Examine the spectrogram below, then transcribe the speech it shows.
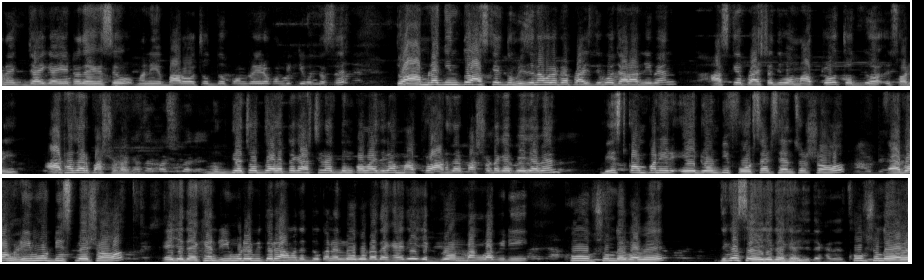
অনেক জায়গায় এটা দেখা গেছে মানে বারো চোদ্দ পনেরো এরকম বিক্রি করতেছে। তো আমরা কিন্তু আজকে একদম রিজনেবল একটা প্রাইস দিব যারা নিবেন আজকে প্রাইসটা দিব মাত্র চোদ্দ সরি আট হাজার পাঁচশো টাকা। মুখ দিয়ে চোদ্দ হাজার টাকা আসছিল একদম কমাই দিলাম মাত্র আট হাজার পাঁচশো টাকায় পেয়ে যাবেন। বেস্ট কোম্পানির এই ড্রোনটি ফোর সাইড সেন্সর সহ এবং রিমোট ডিসপ্লে সহ। এই যে দেখেন রিমোটের ভিতরে আমাদের দোকানের লোগোটা দেখাই দেয় যে ড্রোন বাংলা বিডি খুব সুন্দরভাবে ঠিক আছে? এই যে দেখেন। খুব সুন্দরভাবে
